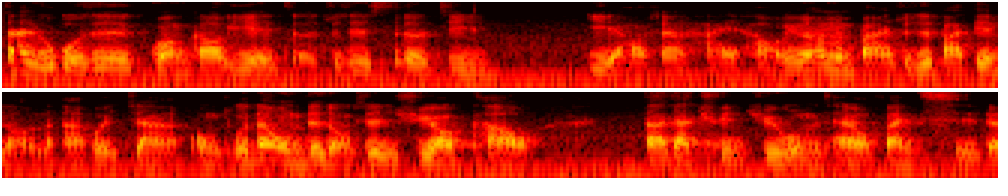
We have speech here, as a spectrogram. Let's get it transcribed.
但如果是广告业者，就是设计业，好像还好，因为他们本来就是把电脑拿回家工作。但我们这种是需要靠。大家群居，我们才有饭吃的。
